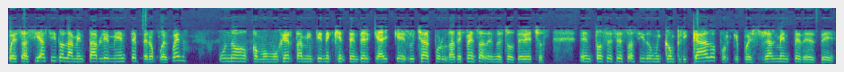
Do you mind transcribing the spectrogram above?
pues así ha sido lamentablemente, pero pues bueno, uno como mujer también tiene que entender que hay que luchar por la defensa de nuestros derechos. Entonces eso ha sido muy complicado porque pues realmente desde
